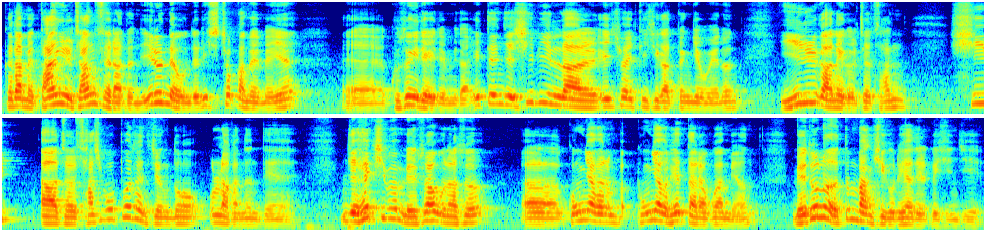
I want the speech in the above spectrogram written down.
그다음에 당일 장세라든지 이런 내용들이 시초가 매매에 에, 구성이 되어야 됩니다. 이때 이제 12일 날 HYTC 같은 경우에는 2일간에 걸쳐서 한 10, 아, 저 45% 정도 올라갔는데, 이제 핵심은 매수하고 나서, 어, 공략하는, 공략을 했다라고 하면, 매도는 어떤 방식으로 해야 될 것인지,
